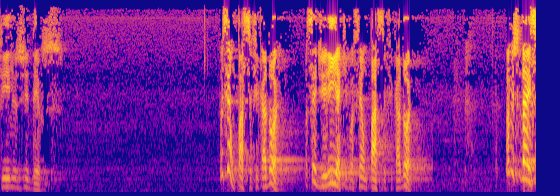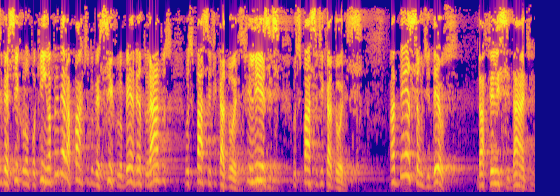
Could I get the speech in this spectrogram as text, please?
filhos de Deus. Você é um pacificador? Você diria que você é um pacificador? Vamos estudar esse versículo um pouquinho. A primeira parte do versículo: Bem-aventurados os pacificadores, felizes os pacificadores. A bênção de Deus da felicidade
